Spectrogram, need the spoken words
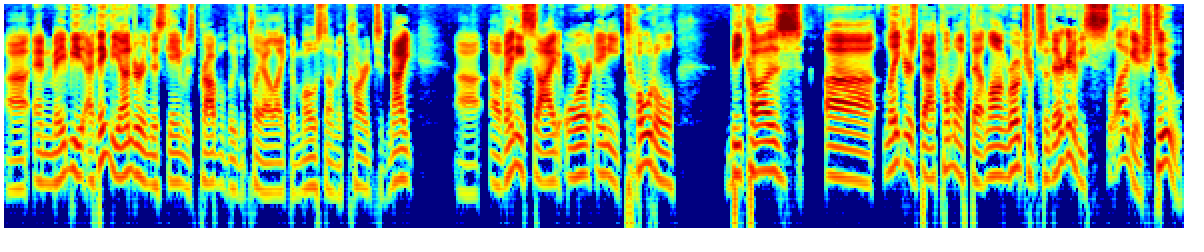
Uh, and maybe, I think the under in this game is probably the play I like the most on the card tonight uh, of any side or any total because uh, Lakers back home off that long road trip, so they're going to be sluggish too.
